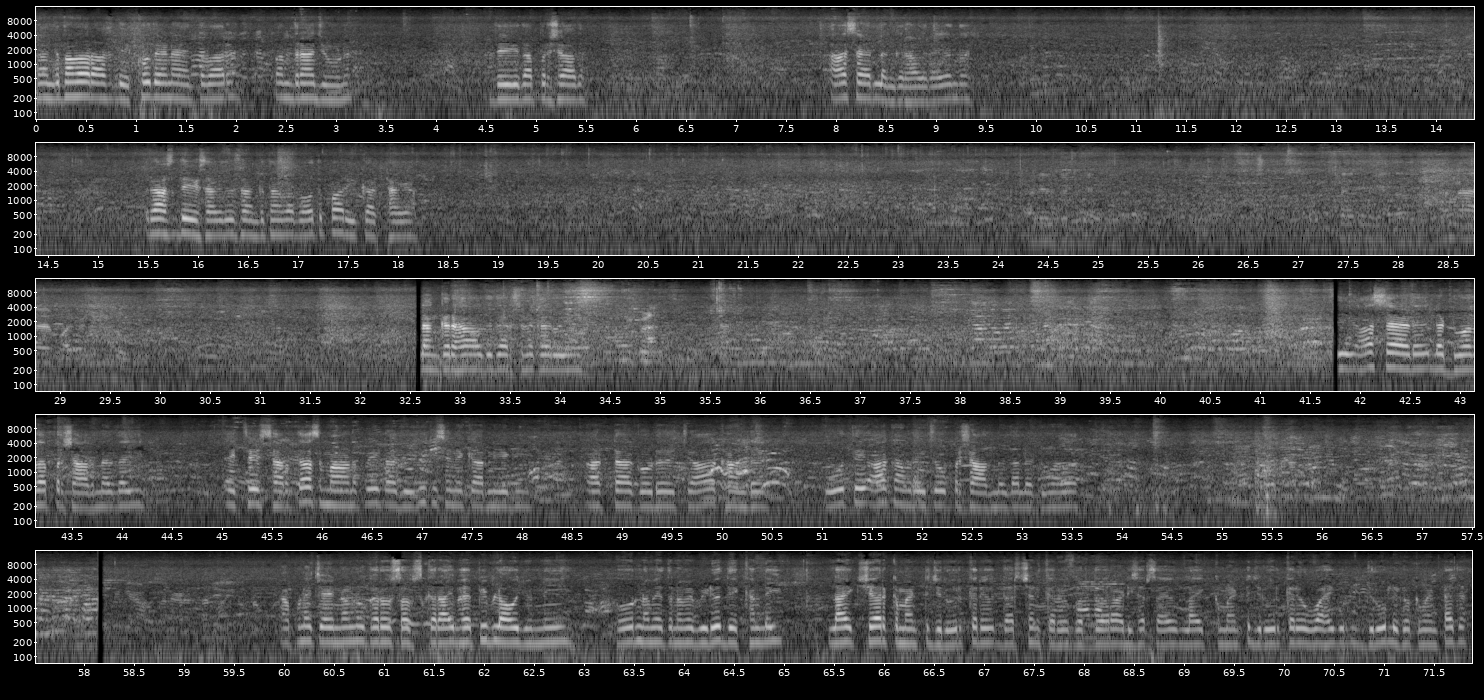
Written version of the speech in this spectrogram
ਸੰਗਤਾਂ ਦਾ ਰਸ ਦੇਖੋ ਦਿਨ ਐਤਵਾਰ 15 ਜੂਨ ਦੇਗ ਦਾ ਪ੍ਰਸ਼ਾਦ। ਆਹ ਸਾਈਡ ਲੰਗਰ ਹਾਲ ਰਹਿ ਜਾਂਦਾ। ਰਸ ਦੇਖ ਸਕਦੇ ਹੋ, ਸੰਗਤਾਂ ਦਾ ਬਹੁਤ ਭਾਰੀ ਇਕੱਠ ਹੈਗਾ। ਲੰਗਰ ਹਾਲ ਦੇ ਦਰਸ਼ਨ ਕਰੋ ਜੀ। ਤੇ ਆਹ ਸਾਈਡ ਲੱਡੂਆਂ ਦਾ ਪ੍ਰਸ਼ਾਦ ਮਿਲਦਾ ਜੀ। ਇੱਥੇ ਸਰਦਾ ਸਮਾਨ, ਭੇਟਾ ਜੋ ਵੀ ਕਿਸੇ ਨੇ ਕਰਨੀ ਹੈਗੀ, ਆਟਾ, ਗੁੜ, ਚਾਹ, ਖੰਡ, ਉਹ ਤੇ ਆਹ ਕਮਰੇ 'ਚੋਂ ਪ੍ਰਸ਼ਾਦ ਮਿਲਦਾ ਲੱਡੂਆਂ ਦਾ। ਆਪਣੇ ਚੈਨਲ ਨੂੰ ਕਰੋ ਸਬਸਕ੍ਰਾਈਬ। Happy blog ਜੁਨੀ। ਹੋਰ ਨਵੇਂ ਤੋਂ ਨਵੇਂ ਵੀਡੀਓ ਦੇਖਣ ਲਈ ਲਾਈਕ ਸ਼ੇਅਰ ਕਮੈਂਟ ਜਰੂਰ ਕਰਿਓ। ਦਰਸ਼ਨ ਕਰਿਓ ਗੁਰਦੁਆਰਾ ਅੜੀਸਰ ਸਾਹਿਬ। ਲਾਈਕ ਕਮੈਂਟ ਜਰੂਰ ਕਰਿਓ। ਵਾਹਿਗੁਰੂ ਜਰੂਰ ਲਿਖੋ ਕਮੈਂਟਾਂ 'ਚ।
